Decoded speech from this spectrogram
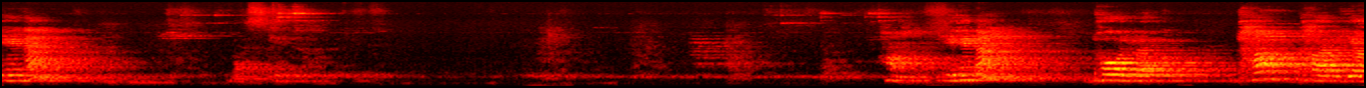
ये है ना बास्केट हाँ ये है ना ढोलक ढा ढालिया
